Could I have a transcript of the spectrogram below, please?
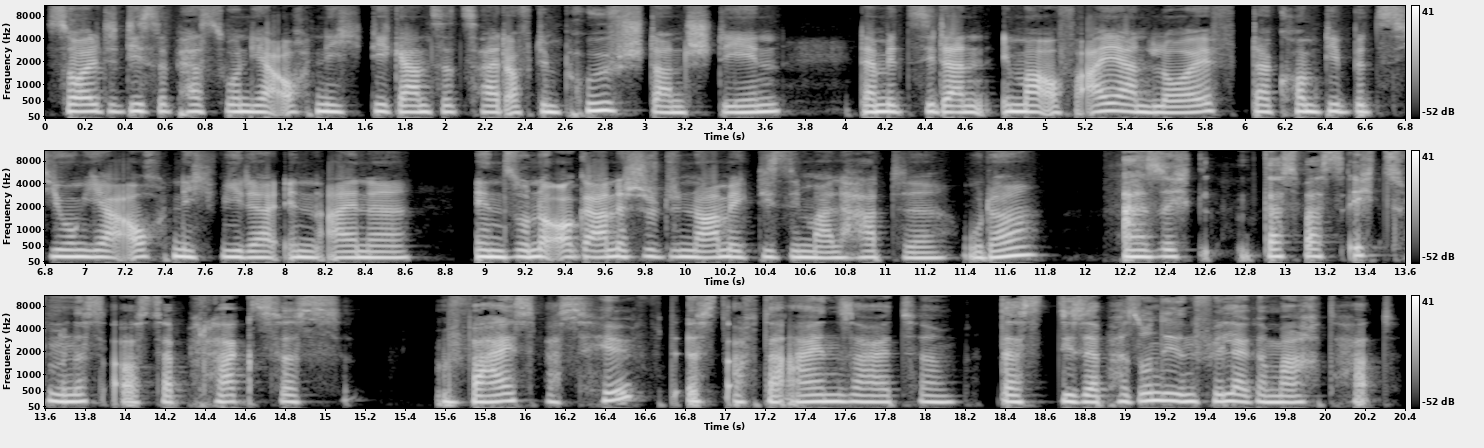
sollte diese Person ja auch nicht die ganze Zeit auf dem Prüfstand stehen, damit sie dann immer auf Eiern läuft. Da kommt die Beziehung ja auch nicht wieder in eine, in so eine organische Dynamik, die sie mal hatte, oder? Also ich, das, was ich zumindest aus der Praxis weiß, was hilft, ist auf der einen Seite, dass dieser Person, die den Fehler gemacht hat,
